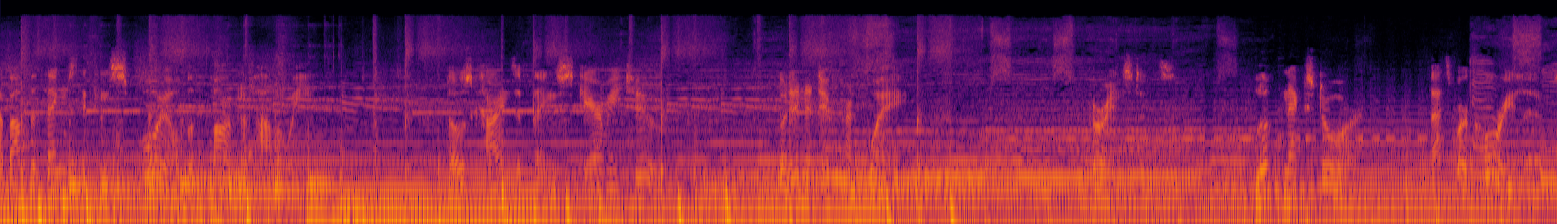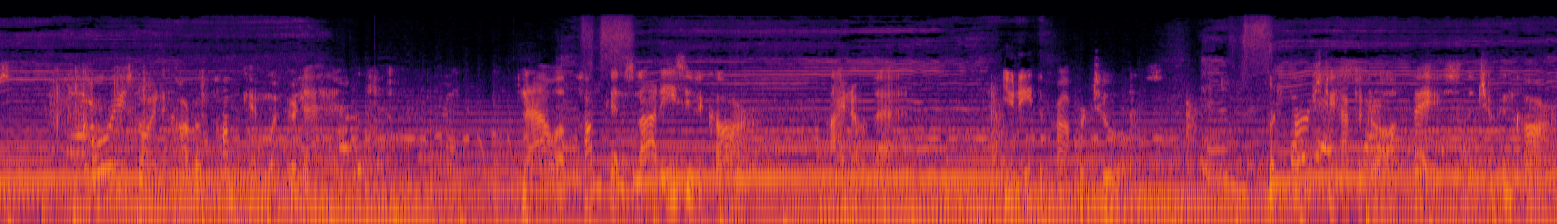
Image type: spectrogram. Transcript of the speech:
about the things that can spoil the fun of Halloween. Those kinds of things scare me too, but in a different way. For instance, look next door. That's where Corey lives. Corey's going to carve a pumpkin with her dad. Now, a pumpkin's not easy to carve. I know that. You need the proper tools. But first, you have to draw a face that you can carve.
